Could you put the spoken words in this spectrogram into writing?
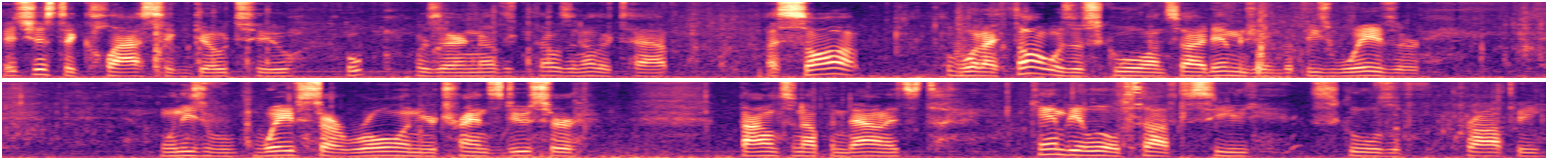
It's just a classic go-to. Oh, was there another, that was another tap. I saw what I thought was a school on side imaging, but these waves are, when these waves start rolling, your transducer bouncing up and down, it's, it can be a little tough to see schools of crappie.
